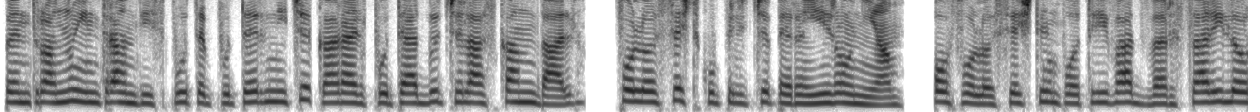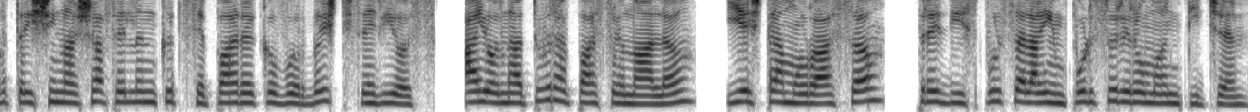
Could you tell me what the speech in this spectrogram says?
Pentru a nu intra în dispute puternice care ar putea duce la scandal, folosești cu pricepere ironia. O folosești împotriva adversarilor tăi și în așa fel încât se pare că vorbești serios. Ai o natură pasională, ești amoroasă, predispusă la impulsuri romantice,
